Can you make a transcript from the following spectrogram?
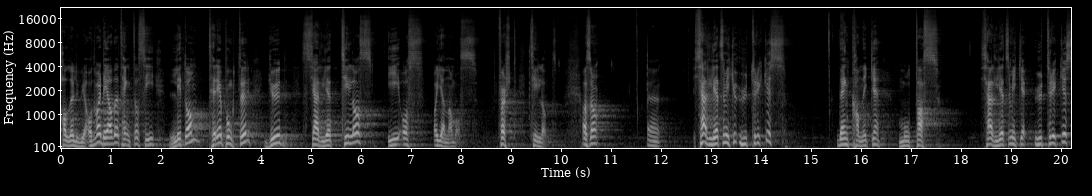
Halleluja. Og Det var det jeg hadde tenkt å si litt om. Tre punkter. Guds kjærlighet til oss, i oss og gjennom oss. Først tillot. Altså eh, Kjærlighet som ikke uttrykkes, den kan ikke mottas. Kjærlighet som ikke uttrykkes,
